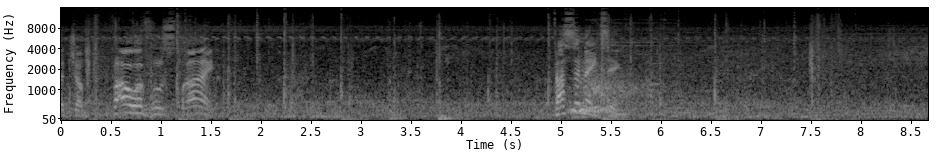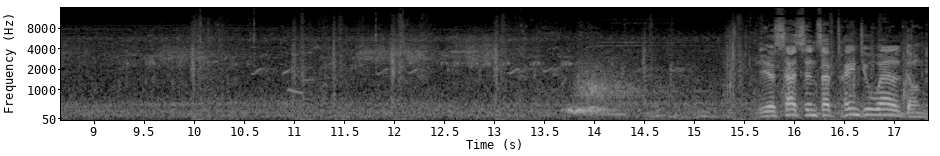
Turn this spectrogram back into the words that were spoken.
Such a powerful strike! Fascinating. The assassins have trained you well, Duncan.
